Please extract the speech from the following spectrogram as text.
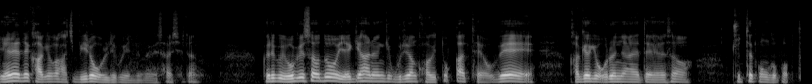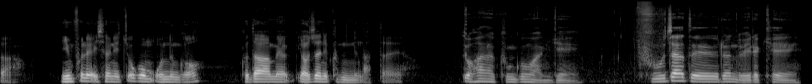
얘네들 가격을 같이 밀어 올리고 있는 거예요, 사실은. 그리고 여기서도 얘기하는 게 우리랑 거의 똑같아요. 왜 가격이 오르냐에 대해서 주택 공급 없다. 인플레이션이 조금 오는 거. 그 다음에 여전히 금리 낮다예요. 또 하나 궁금한 게 부자들은 왜 이렇게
